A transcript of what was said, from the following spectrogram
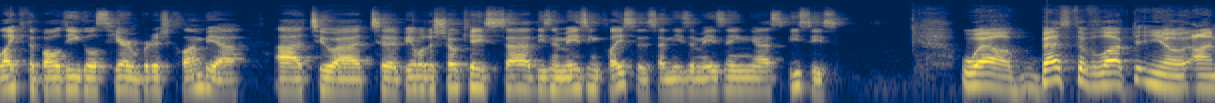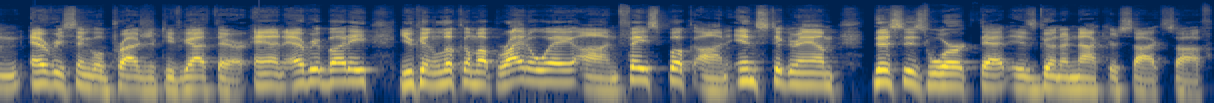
like the Bald Eagles here in British Columbia uh, to, uh, to be able to showcase uh, these amazing places and these amazing uh, species. Well, best of luck, you know, on every single project you've got there. And everybody, you can look them up right away on Facebook, on Instagram. This is work that is going to knock your socks off.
